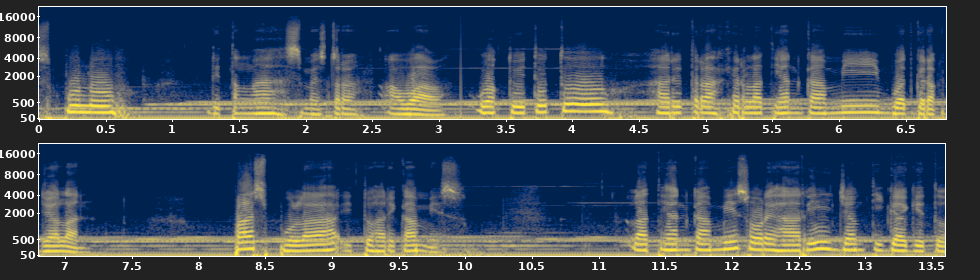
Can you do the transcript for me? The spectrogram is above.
10 di tengah semester awal. Waktu itu tuh hari terakhir latihan kami buat gerak jalan. Pas pula itu hari Kamis. Latihan kami sore hari jam 3 gitu.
